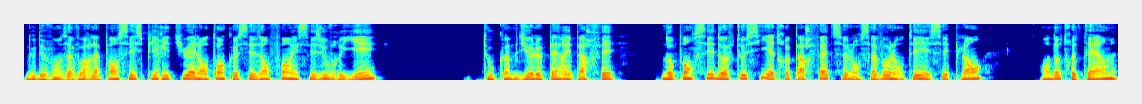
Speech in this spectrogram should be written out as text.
nous devons avoir la pensée spirituelle en tant que ses enfants et ses ouvriers. Tout comme Dieu le Père est parfait, nos pensées doivent aussi être parfaites selon sa volonté et ses plans. En d'autres termes,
